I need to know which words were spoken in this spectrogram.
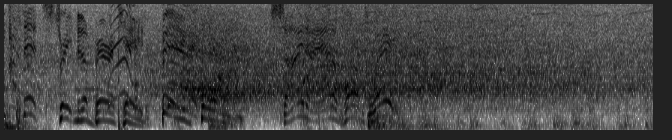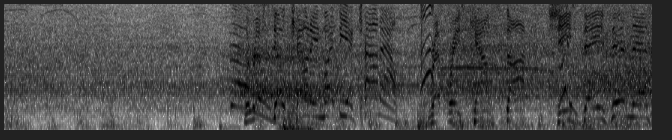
Sit straight into the barricade. Big forearm. Chyna out of harm's way. The ref still counting. Might be a count out. Referee's count stop. She stays in this.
